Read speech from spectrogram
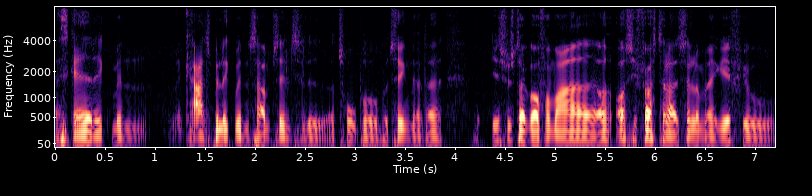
er skadet, ikke? men Karl spiller ikke med den samme selvtillid og tro på, på tingene. Der, jeg synes, der går for meget, også i første halvleg, selvom AGF jo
